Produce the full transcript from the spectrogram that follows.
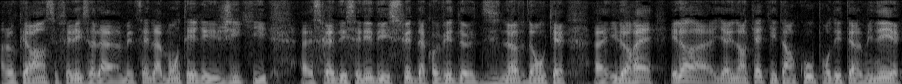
En l'occurrence, Félix, un médecin de la Montérégie qui euh, serait décédé des suites de la COVID-19. Donc, euh, il aurait... Et là, il y a une enquête qui est en cours pour déterminer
